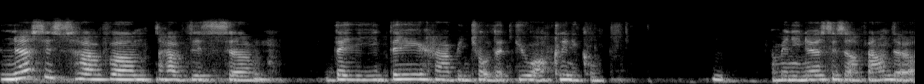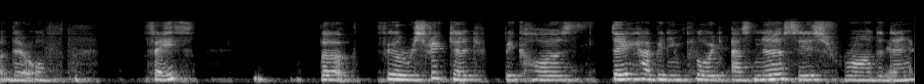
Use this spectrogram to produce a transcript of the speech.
Nurses have um, have this. Um, they they have been told that you are clinical. Mm. Many nurses are found they're, they're of faith, but feel restricted because they have been employed as nurses rather than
